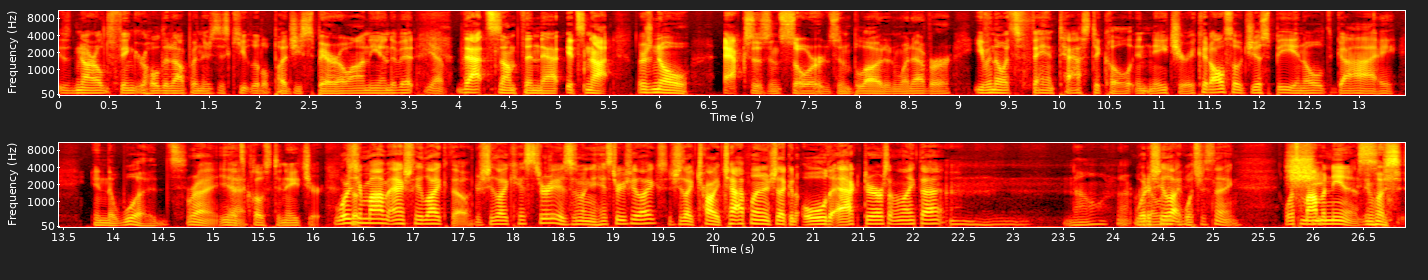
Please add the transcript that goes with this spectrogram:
his gnarled finger holding up, and there's this cute little pudgy sparrow on the end of it. Yep. that's something that it's not. There's no axes and swords and blood and whatever. Even though it's fantastical in nature, it could also just be an old guy in the woods. Right, yeah. that's close to nature. What does your mom actually like though? Does she like history? Is there something in history she likes? Is she like Charlie Chaplin? Is she like an old actor or something like that? Mm, no, not What does she like? What's your thing? What's She- Mama Nina's? was-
